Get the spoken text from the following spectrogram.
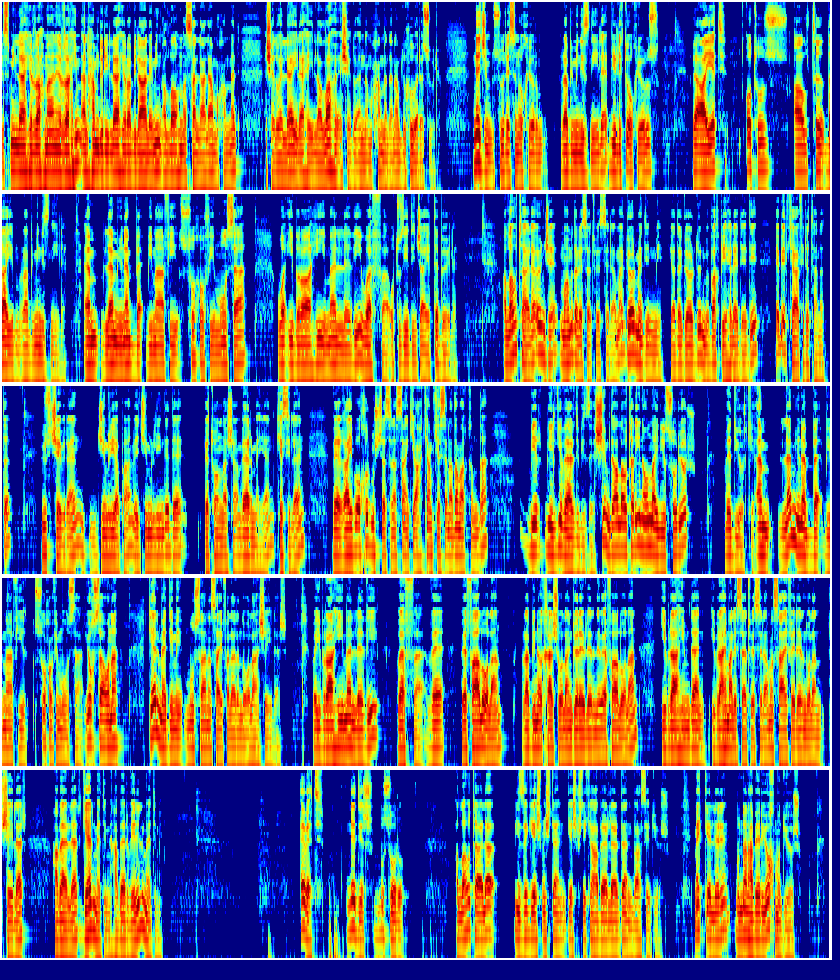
Bismillahirrahmanirrahim. Elhamdülillahi Rabbil alemin. Allahümme salli ala Muhammed. Eşhedü en la ilahe illallah ve eşhedü enne Muhammeden abduhu ve resulü. Necm suresini okuyorum Rabbimin izniyle. Birlikte okuyoruz. Ve ayet 36'dayım Rabbimin izniyle. Em lem yunebbe bima fi suhufi Musa ve İbrahim ellezî veffa. 37. ayette böyle. Allahu Teala önce Muhammed Aleyhisselatü Vesselam'a görmedin mi ya da gördün mü bak bir hele dedi ve bir kafiri tanıttı. Yüz çeviren, cimri yapan ve cimriliğinde de betonlaşan, vermeyen, kesilen ve gaybı okurmuşçasına sanki ahkam kesen adam hakkında bir bilgi verdi bize. Şimdi Allahu Teala yine onunla ilgili soruyor ve diyor ki em lem yunebbe bima fi suhufi Musa yoksa ona gelmedi mi Musa'nın sayfalarında olan şeyler? Ve İbrahim ellezî veffa ve vefalı olan Rabbine karşı olan görevlerinde vefalı olan İbrahim'den, İbrahim Aleyhisselatü Vesselam'ın sayfelerinde olan şeyler, haberler gelmedi mi? Haber verilmedi mi? Evet, nedir bu soru? Allahu Teala bize geçmişten, geçmişteki haberlerden bahsediyor. Mekkelilerin bundan haberi yok mu diyor.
